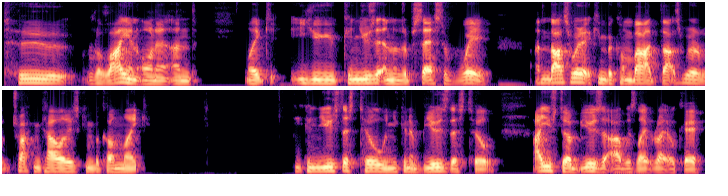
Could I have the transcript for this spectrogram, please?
too reliant on it and like you can use it in an obsessive way. And that's where it can become bad. That's where tracking calories can become like you can use this tool and you can abuse this tool. I used to abuse it. I was like, right, okay,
